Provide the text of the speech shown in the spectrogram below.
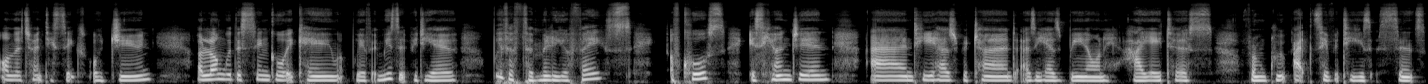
on the 26th of June. Along with the single, it came with a music video with a familiar face of course, is Hyunjin, and he has returned as he has been on hiatus from group activities since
